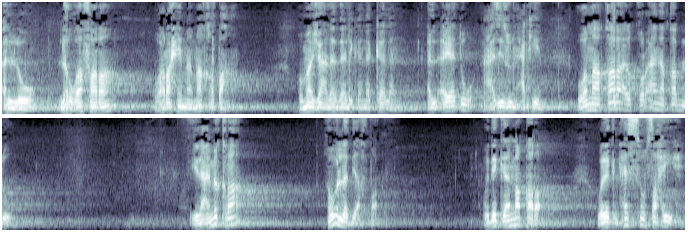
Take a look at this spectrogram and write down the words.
قال له لو غفر ورحم ما قطع وما جعل ذلك نكالا. الآية عزيز حكيم. وما قرأ القرآن قبله إذا عم يقرأ هو الذي أخطأ. وذيك ما قرأ. ولكن حسه صحيح.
